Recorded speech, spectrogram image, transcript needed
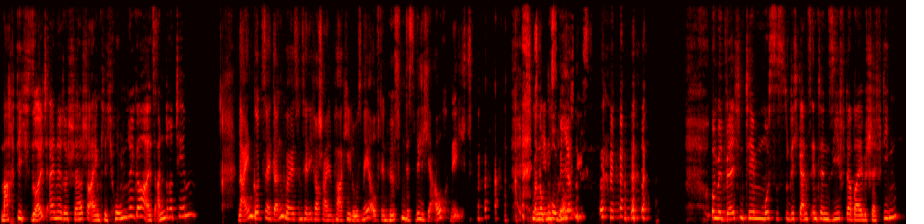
Macht dich solch eine Recherche eigentlich hungriger als andere Themen? Nein, Gott sei Dank, weil sonst hätte ich wahrscheinlich ein paar Kilos mehr auf den Hüften. Das will ich ja auch nicht. Mal noch probieren. Und mit welchen Themen musstest du dich ganz intensiv dabei beschäftigen?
